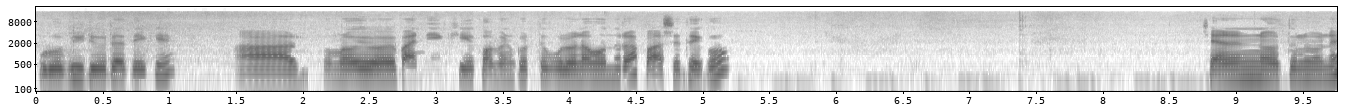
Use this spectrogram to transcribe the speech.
পুরো ভিডিওটা দেখে। আর তোমরা ওইভাবে বানিয়ে খেয়ে কমেন্ট করতে ভুলো না বন্ধুরা, পাশে থেকো। চ্যানেল নতুন হলে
